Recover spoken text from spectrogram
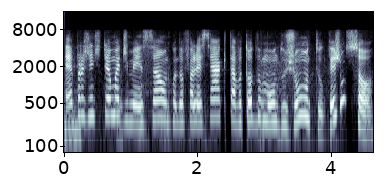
é para a gente ter uma dimensão, quando eu falei assim, ah, que estava todo mundo junto, vejam só,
